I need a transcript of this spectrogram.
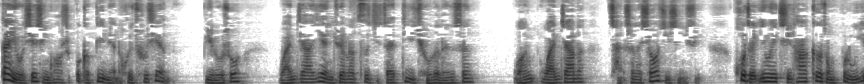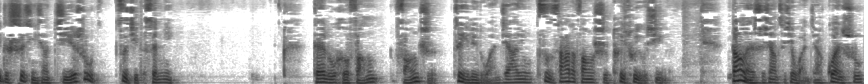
但有些情况是不可避免的会出现的，比如说玩家厌倦了自己在地球的人生，玩玩家呢产生了消极情绪。或者因为其他各种不如意的事情，想结束自己的生命，该如何防防止这一类的玩家用自杀的方式退出游戏呢？当然是向这些玩家灌输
